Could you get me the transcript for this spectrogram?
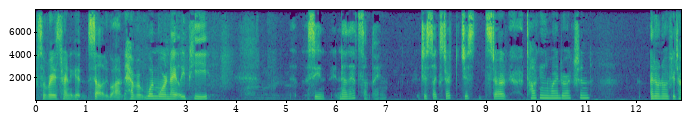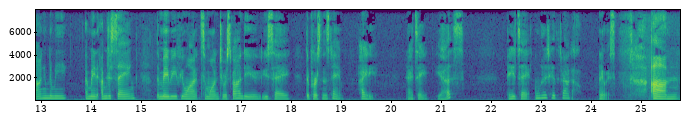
So Ray's trying to get Stella to go out and have a, one more nightly pee. See, now that's something. Just like start, just start talking in my direction. I don't know if you're talking to me. I mean, I'm just saying that maybe if you want someone to respond to you, you say the person's name, Heidi. And I'd say, yes. And he'd say, I'm going to take the dog out. Anyways, um,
